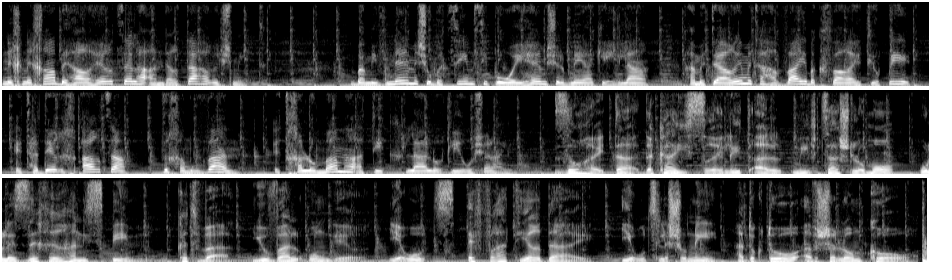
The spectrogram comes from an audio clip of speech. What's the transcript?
נחנכה בהר הרצל האנדרטה הרשמית. במבנה משובצים סיפוריהם של בני הקהילה, המתארים את ההוואי בכפר האתיופי, את הדרך ארצה, וכמובן, את חלומם העתיק לעלות לירושלים. זו הייתה דקה ישראלית על מבצע שלמה ולזכר הנספים. כתבה יובל אונגר, ייעוץ אפרת ירדאי, ייעוץ לשוני הדוקטור אבשלום קור.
